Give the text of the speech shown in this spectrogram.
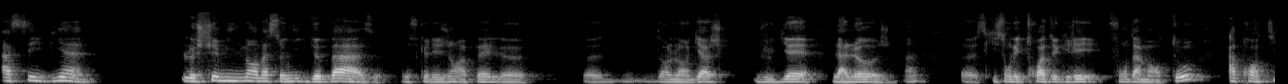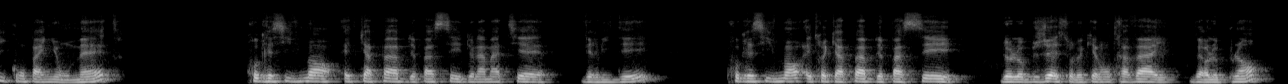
assez bien le cheminement maçonnique de base de ce que les gens appellent euh, euh, dans le langage vulgaire la loge, hein, ce qui sont les trois degrés fondamentaux, apprenti, compagnon, maître, progressivement être capable de passer de la matière vers l'idée, progressivement être capable de passer de l'objet sur lequel on travaille vers le plan,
